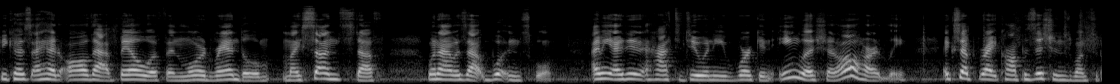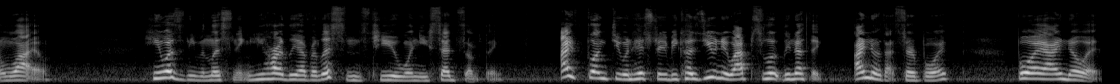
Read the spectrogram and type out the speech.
because I had all that Beowulf and Lord Randal, my son's stuff, when I was at Whooton School. I mean, I didn't have to do any work in English at all, hardly, except write compositions once in a while. He wasn't even listening. He hardly ever listens to you when you said something. I flunked you in history because you knew absolutely nothing. I know that, sir, boy. Boy, I know it.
